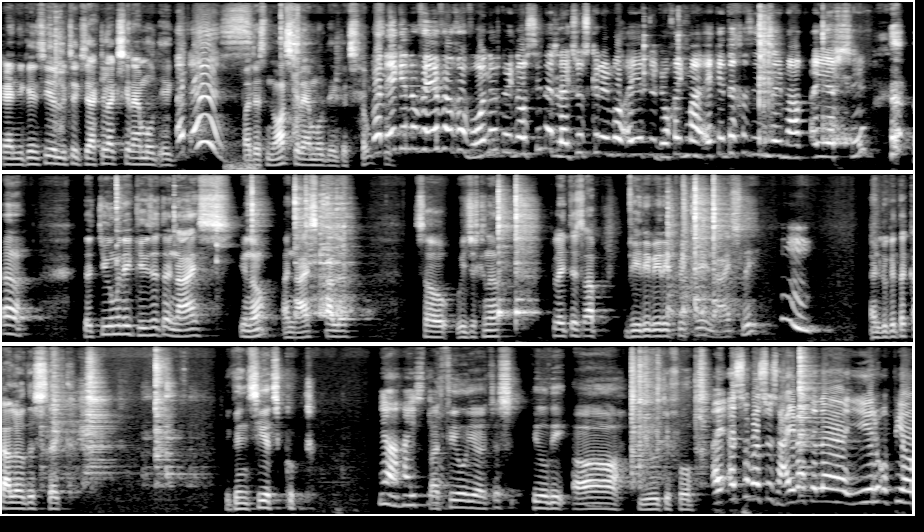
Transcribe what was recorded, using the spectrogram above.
And you can see it looks exactly like scrambled egg, Dit is. but it's not scrambled egg. It's tofu. Want ek het nog even gewonder toe ek nou sien dit lyk so scramble eie toe dog ek maar ek het gesien sy maak eiers sê. the turmeric gives it a nice, you know, a nice color. So we're just gonna plate this up very, very quickly, nicely. Hmm. And look at the color of the steak. You can see it's cooked. Ja, hy is But feel here, just feel the ah, beautiful. Hy is soos soos hy wat hulle hier op jou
